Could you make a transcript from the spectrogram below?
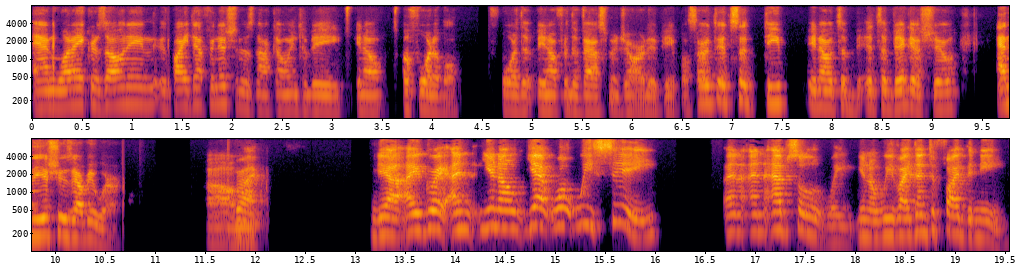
And one acre zoning, by definition, is not going to be, you know, affordable for the you know for the vast majority of people. So it's a deep you know it's a it's a big issue, and the issues everywhere. Um, right. Yeah, I agree, and you know, yeah, what we see, and and absolutely, you know, we've identified the need,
